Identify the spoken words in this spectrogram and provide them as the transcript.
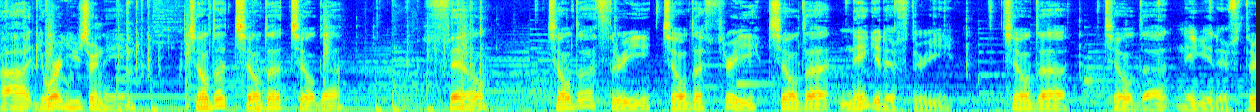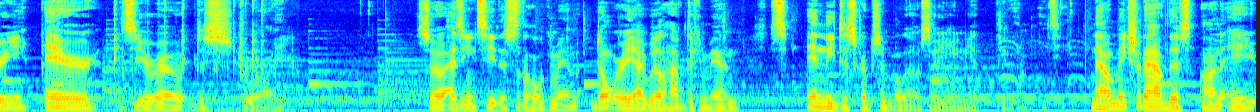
uh, your username tilde tilde tilde fill tilde 3 tilde 3 tilde negative 3 tilde tilde negative 3 air 0 destroy so as you can see, this is the whole command. Don't worry, I will have the command in the description below so you can get to them easy. Now make sure to have this on a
